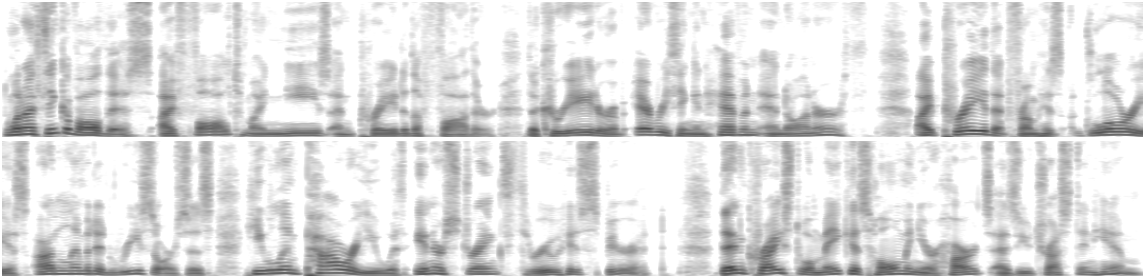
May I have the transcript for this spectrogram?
When I think of all this, I fall to my knees and pray to the Father, the Creator of everything in heaven and on earth. I pray that from His glorious, unlimited resources, He will empower you with inner strength through His Spirit. Then Christ will make His home in your hearts as you trust in Him.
